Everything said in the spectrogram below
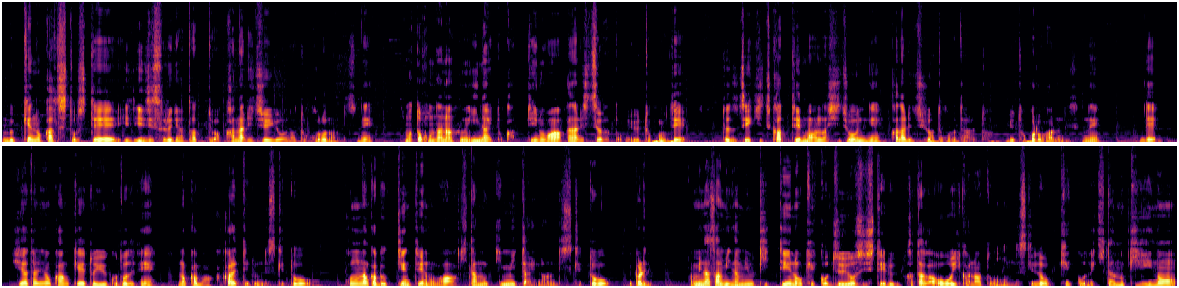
物件の価値として維持するにあたってはかなり重要なところなんですね。まあ、徒歩7分以内とかっていうのはかなり必要だというところで、とりあえず駅近っていうのは非常にね、かなり重要なところであるというところがあるんですよね。で、日当たりの関係ということでね、なんかまあ書かれてるんですけど、このなんか物件っていうのは北向きみたいなんですけど、やっぱり皆さん南向きっていうのを結構重要視してる方が多いかなと思うんですけど、結構ね、北向きの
